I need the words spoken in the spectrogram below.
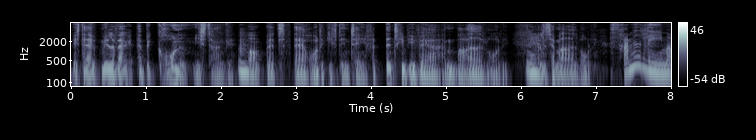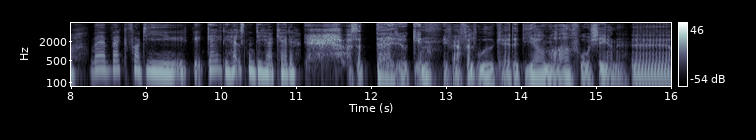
Hvis der er mellemværk er begrundet mistanke mm. om, at der er rottegiftindtag, for den skal vi være meget alvorlig. Ja. Eller tage meget alvorligt. Fremmedlæmer, hvad, hvad får de galt i halsen, de her katte? Ja, altså der er det jo igen, i hvert fald udekatte, de er jo meget foragerende. Øh,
